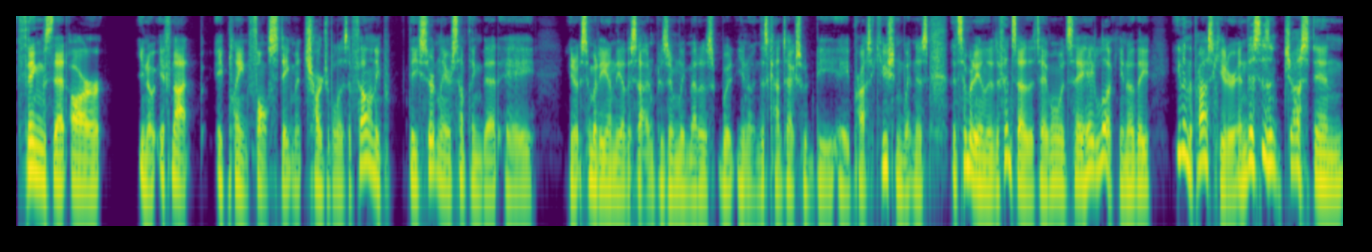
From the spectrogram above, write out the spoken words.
things that are, you know, if not a plain false statement chargeable as a felony, they certainly are something that a you know somebody on the other side and presumably meadows would you know in this context would be a prosecution witness that somebody on the defense side of the table would say hey look you know they even the prosecutor and this isn't just in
